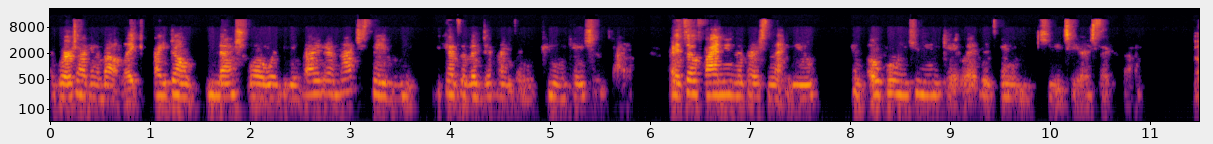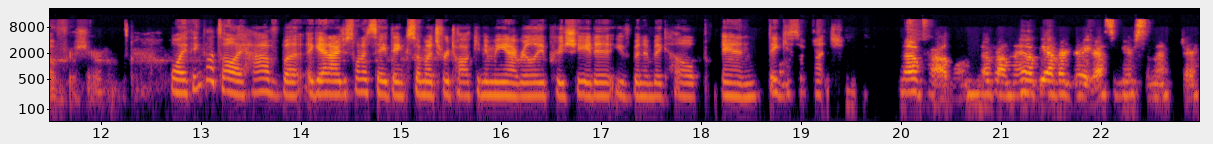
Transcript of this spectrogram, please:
like we're talking about, like I don't mesh well with the advisor, and that's just maybe because of a difference in communication style, right? So finding the person that you can openly communicate with is going to be key to your success. Oh, for sure. Well, I think that's all I have. But again, I just want to say thanks so much for talking to me. I really appreciate it. You've been a big help, and thank you so much. No problem. No problem. I hope you have a great rest of your semester.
